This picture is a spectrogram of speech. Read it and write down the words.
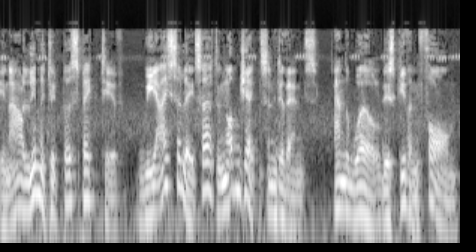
In our limited perspective, we isolate certain objects and events, and the world is given form,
